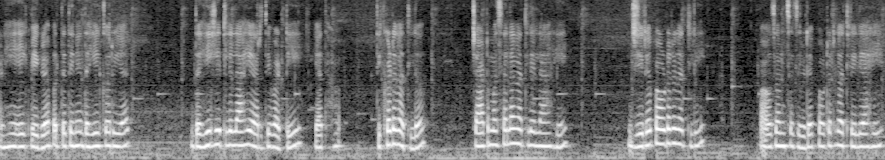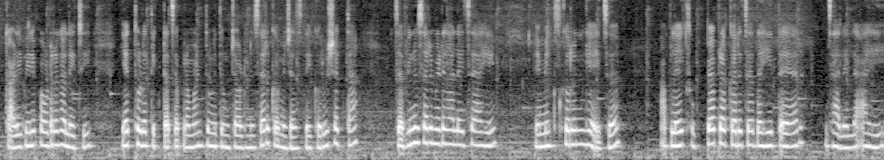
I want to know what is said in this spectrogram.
आणि हे एक वेगळ्या पद्धतीने दही करूयात. दही घेतलेलं आहे अर्धी वाटी यात ह तिखट घातलं चाट मसाला घातलेला आहे जिरे पावडर घातली पाव चमचा जिरे पावडर घातलेली आहे काळी मिरी पावडर घालायची यात थोडं तिखटाचं प्रमाण तुम्ही तुमच्या आवडीनुसार कमी जास्तही करू शकता. चवीनुसार मीठ घालायचं आहे हे मिक्स करून घ्यायचं. आपलं एक सोप्या प्रकारचं दही तयार झालेलं आहे.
